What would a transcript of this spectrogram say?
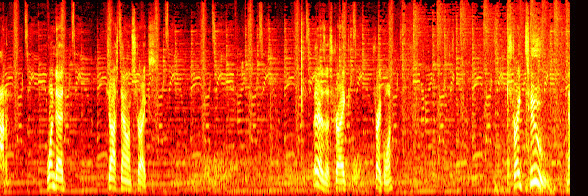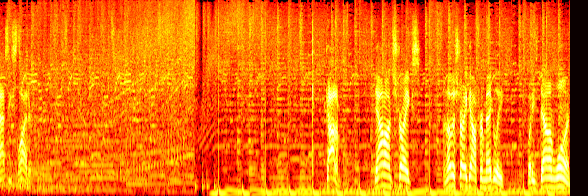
Got him. One dead. Josh down on strikes. There's a strike. Strike one. Strike two. Nasty slider. Got him. Down on strikes. Another strikeout for Megley, but he's down one.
